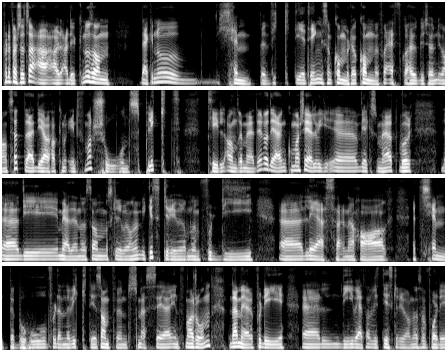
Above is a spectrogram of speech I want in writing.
For det første så er, er det jo ikke noe sånn Det er ikke noe kjempeviktige ting som kommer til å komme fra FK Haugesund uansett. De har ikke noen informasjonsplikt til andre medier, og det er en kommersiell eh, virksomhet hvor eh, de mediene som skriver om dem, ikke skriver om dem fordi eh, leserne har et kjempebehov for denne viktige samfunnsmessige informasjonen, men det er mer fordi de vet at hvis de skriver om det, så får de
